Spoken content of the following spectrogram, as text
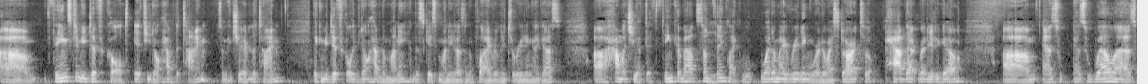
um, things can be difficult if you don't have the time. So make sure you have the time. They can be difficult if you don't have the money. In this case, money doesn't apply really to reading, I guess. Uh, how much you have to think about something, like w- what am I reading? Where do I start? So have that ready to go, um, as as well as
